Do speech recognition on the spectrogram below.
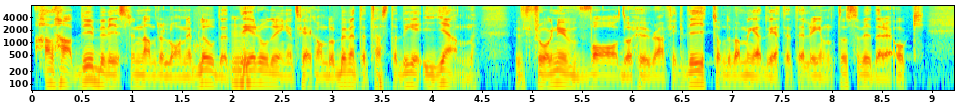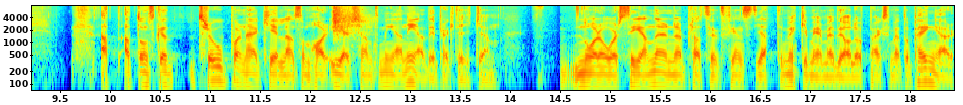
han hade ju bevisligen Androlon i blodet. Mm. Det råder ingen tvekan om. Då behöver vi inte testa det igen. Frågan är ju vad och hur han fick dit, om det var medvetet eller inte och så vidare. Och att, att de ska tro på den här killen som har erkänt mened i praktiken några år senare när det plötsligt finns jättemycket mer medial uppmärksamhet och pengar.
